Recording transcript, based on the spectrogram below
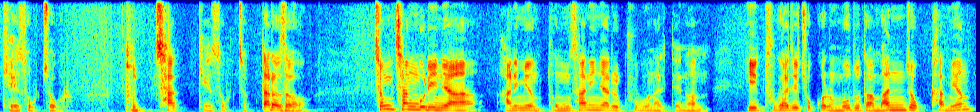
계속적으로 부착 계속적. 따라서 정착물이냐 아니면 동산이냐를 구분할 때는 이 두 가지 조건을 모두 다 만족하면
